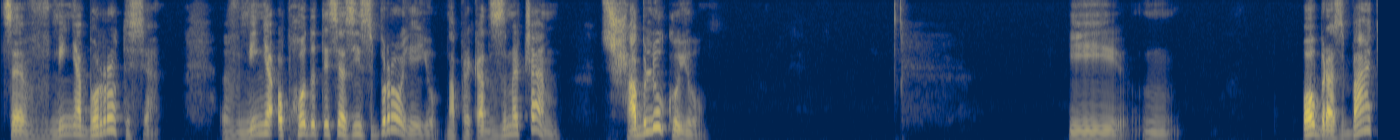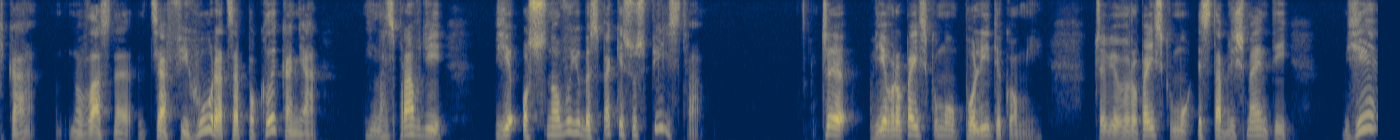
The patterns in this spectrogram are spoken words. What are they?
це вміння боротися вміння обходитися зі зброєю, наприклад, з мечем, з шаблюкою. І образ батька, ну, власне, ця фігура, це покликання насправді є основою безпеки суспільства. Чи в європейському політикумі, чи в європейському естаблішменті є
